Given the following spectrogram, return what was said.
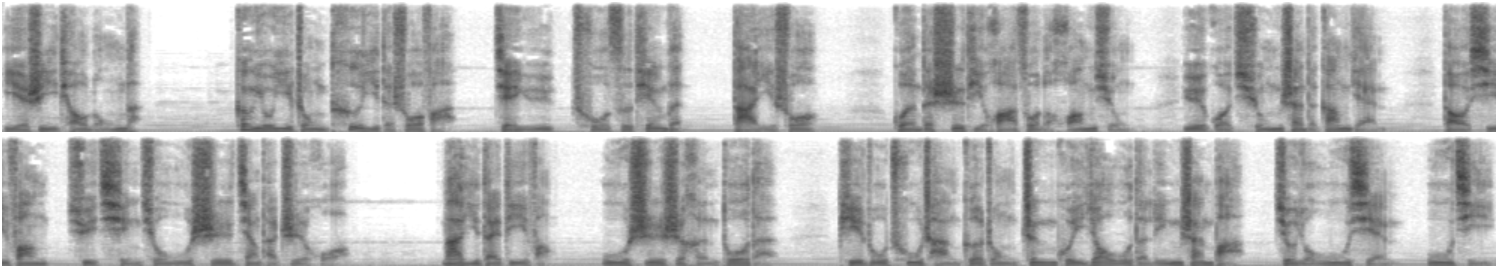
也是一条龙呢？更有一种特异的说法，见于《楚辞天问》，大意说：鲧的尸体化作了黄熊，越过穷山的钢岩，到西方去请求巫师将它治活。那一带地方巫师是很多的，譬如出产各种珍贵药物的灵山坝，就有巫贤、巫吉、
